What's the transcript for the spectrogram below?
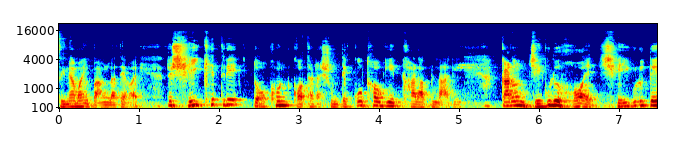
সিনেমাই বাংলাতে হয়। তো সেই ক্ষেত্রে তখন কথাটা শুনতে কোথাও গিয়ে খারাপ লাগে। কারণ যেগুলো হয়, সেইগুলোতে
